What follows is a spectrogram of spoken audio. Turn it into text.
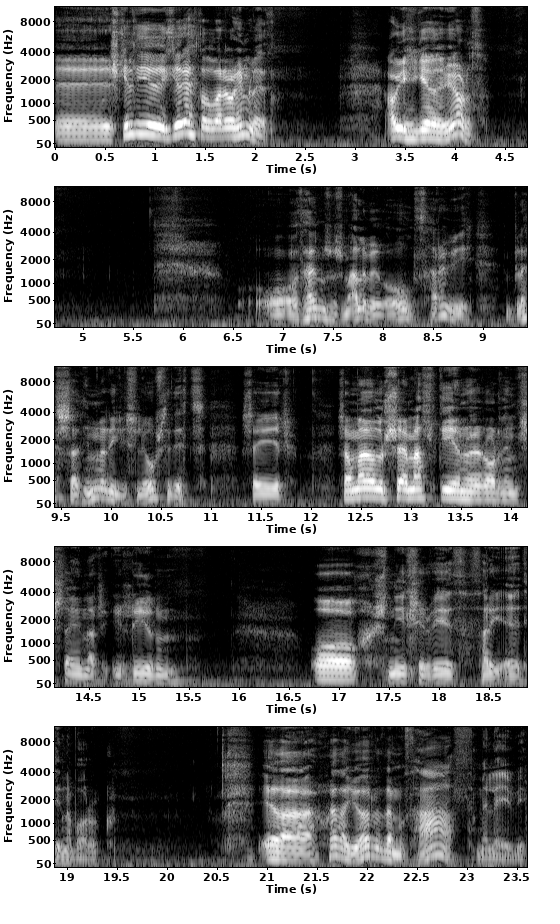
E, skildi ég þið ekki rétt að þú væri á heimleið? Á ég ekki geða þér jörð? Og, og það er mjög svo sem alveg óþarfi blessað himnaríkis ljósið þitt, segir sá maður sem allt í hennu er orðin Steinar í hlýðum og snýr sér við þar í Edinaborg. Eða hvaða jörð er nú það með leifi?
